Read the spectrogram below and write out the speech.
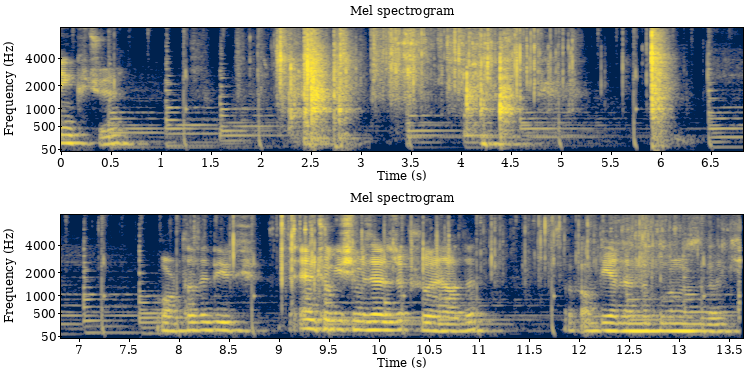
En küçüğü. Orta ve büyük. En çok işimize yarayacak şu herhalde. Bakalım diğerlerini de kullanırız belki.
